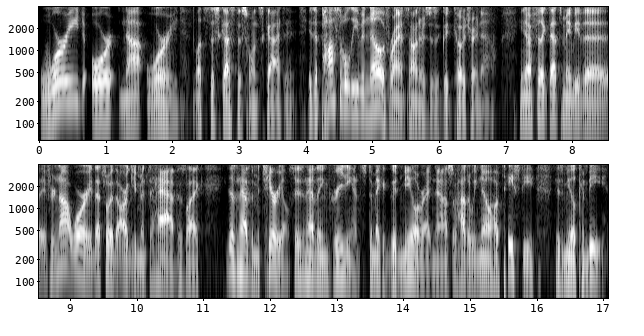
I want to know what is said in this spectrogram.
Worried or not worried? Let's discuss this one, Scott. Is it possible to even know if Ryan Saunders is a good coach right now? You know, I feel like that's maybe the if you're not worried, that's really the argument to have is like he doesn't have the materials, he doesn't have the ingredients to make a good meal right now. So how do we know how tasty his meal can be?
